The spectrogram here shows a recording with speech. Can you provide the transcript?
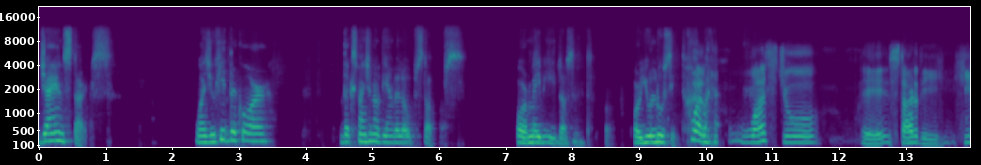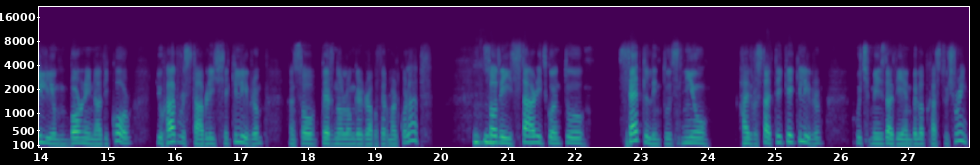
giant stars. Once you hit the core, the expansion of the envelope stops, or maybe it doesn't, or you lose it. Well, once you uh, start the helium burning at the core, you have reestablished equilibrium, and so there's no longer gravothermal collapse. So the star is going to settle into its new hydrostatic equilibrium, which means that the envelope has to shrink.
